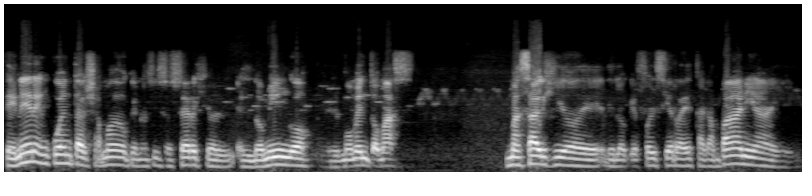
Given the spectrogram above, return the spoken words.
tener en cuenta el llamado que nos hizo Sergio el domingo, el momento más, más álgido de, de, lo que fue el cierre de esta campaña y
